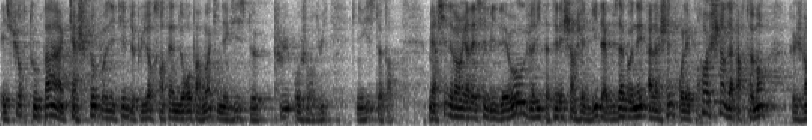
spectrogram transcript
et surtout pas un cash flow positif de plusieurs centaines d'euros par mois qui n'existe plus aujourd'hui, qui n'existe pas. Merci d'avoir regardé cette vidéo. Je vous invite à télécharger le guide, à vous abonner à la chaîne pour les prochains appartements que je vais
